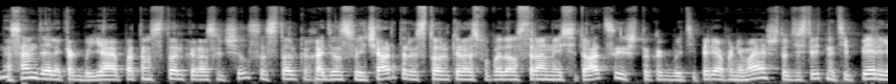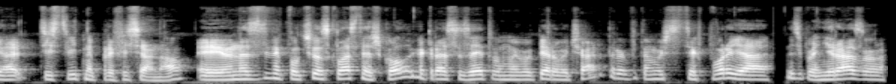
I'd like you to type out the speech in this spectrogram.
На самом деле, как бы я потом столько раз учился, столько ходил в свои чартеры, столько раз попадал в странные ситуации, что как бы теперь я понимаю, что действительно теперь я действительно профессионал. И у нас действительно получилась классная школа как раз из-за этого моего первого чартера, потому что с тех пор я, ну, типа, ни разу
